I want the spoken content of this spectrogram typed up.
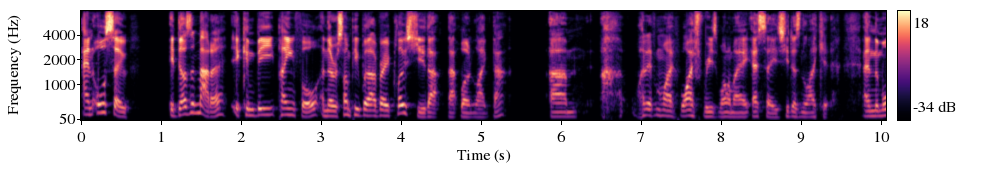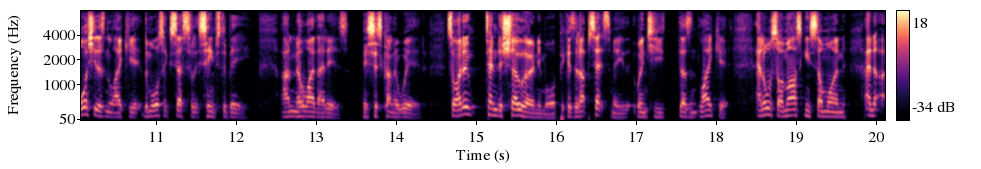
And also, it doesn't matter. It can be painful. And there are some people that are very close to you that, that won't like that. Um, whenever my wife reads one of my essays, she doesn't like it. And the more she doesn't like it, the more successful it seems to be. I don't know why that is. It's just kind of weird. So I don't tend to show her anymore because it upsets me when she doesn't like it. And also, I'm asking someone, and uh,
